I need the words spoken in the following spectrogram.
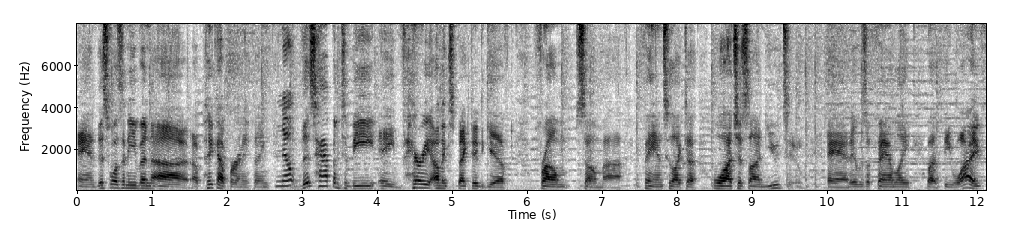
and this wasn't even uh, a pickup or anything. Nope. This happened to be a very unexpected gift from some uh, fans who like to watch us on YouTube. And it was a family, but the wife,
